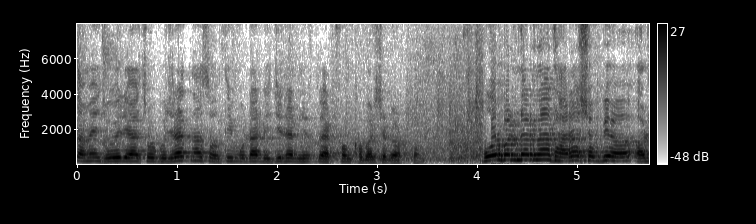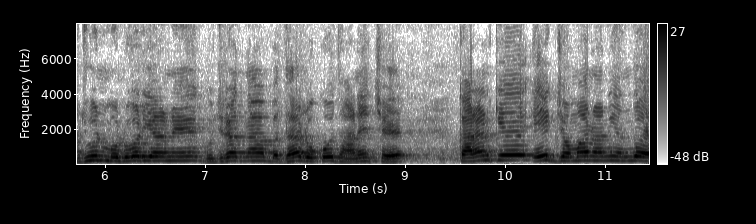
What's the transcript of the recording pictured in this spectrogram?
તમે જોઈ રહ્યા છો ગુજરાતના સૌથી મોટા ડિજિટલ ન્યૂઝ પ્લેટફોર્મ ખબર છે ડોટ કોમ પોરબંદરના ધારાસભ્ય અર્જુન મોઢવડિયાને ગુજરાતના બધા લોકો જાણે છે. કારણ કે એક જમાનાની અંદર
